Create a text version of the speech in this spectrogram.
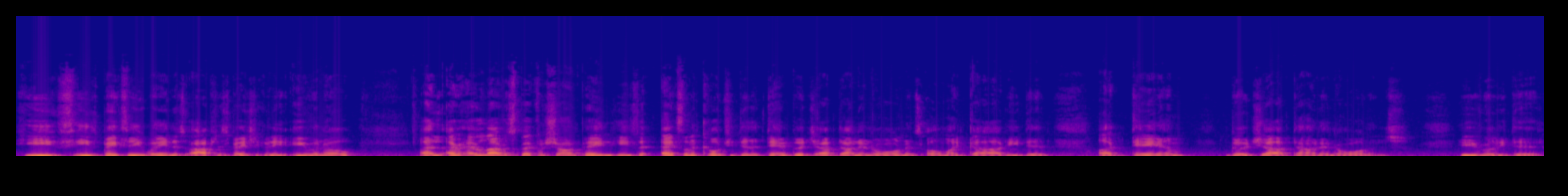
He's he's basically weighing his options. Basically, even though I, I have a lot of respect for Sean Payton, he's an excellent coach. He did a damn good job down in New Orleans. Oh my God, he did a damn good job down in New Orleans. He really did.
